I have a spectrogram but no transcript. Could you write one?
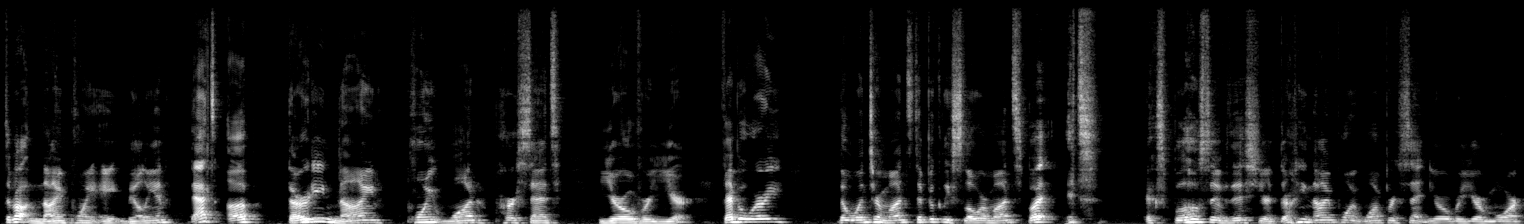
it's about 9.8 billion. That's up 39.1% year over year. February, the winter months, typically slower months, but it's explosive this year 39.1% year over year more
